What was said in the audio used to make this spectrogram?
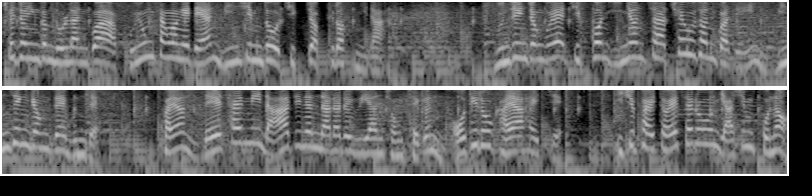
최저임금 논란과 고용 상황에 대한 민심도 직접 들었습니다. 문재인 정부의 집권 2년차 최우선 과제인 민생경제 문제. 과연 내 삶이 나아지는 나라를 위한 정책은 어디로 가야 할지 이슈파이터의 새로운 야심 코너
